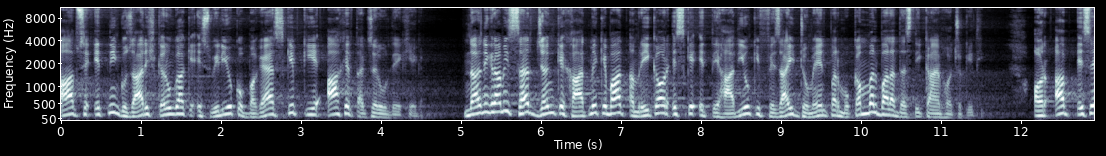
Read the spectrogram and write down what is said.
आपसे इतनी गुजारिश करूँगा कि इस वीडियो को बगैर स्किप किए आखिर तक ज़रूर देखिएगा। नाजनिग्रामी सर जंग के खात्मे के बाद अमेरिका और इसके इतिहादियों की फिजाई डोमेन पर मुकम्मल बालादस्ती कायम हो चुकी थी। और अब इसे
